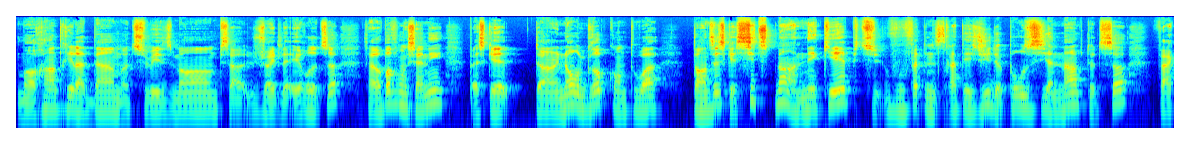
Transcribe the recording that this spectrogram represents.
m'a rentré là-dedans, m'a tué du monde, puis ça, je vais être le héros de tout ça, ça va pas fonctionner parce que t'as un autre groupe contre toi. Tandis que si tu te mets en équipe, tu, vous faites une stratégie de positionnement, puis tout ça, fait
